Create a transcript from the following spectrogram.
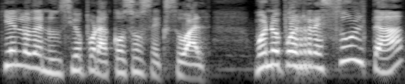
quien lo denunció por acoso sexual. Bueno, pues resulta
